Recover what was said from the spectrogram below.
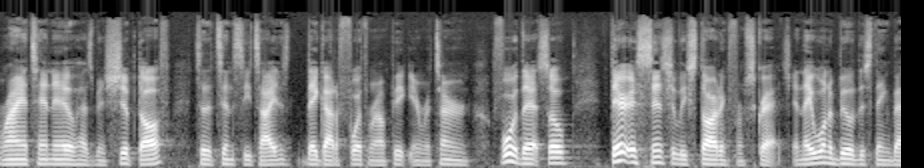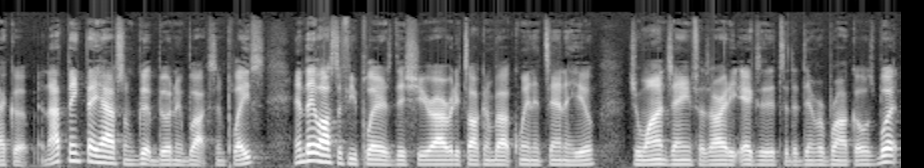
Ryan Tannehill has been shipped off to the Tennessee Titans. They got a fourth round pick in return for that. So they're essentially starting from scratch and they want to build this thing back up. And I think they have some good building blocks in place. And they lost a few players this year, already talking about Quinn and Tannehill. Ja'Wuan James has already exited to the Denver Broncos. But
